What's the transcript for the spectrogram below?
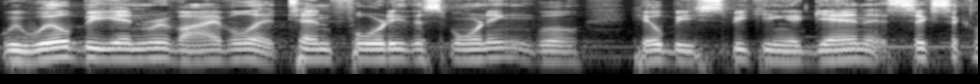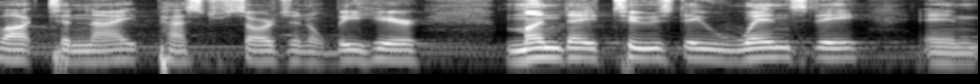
we will be in revival at 1040 this morning. We'll, he'll be speaking again at 6 o'clock tonight. Pastor Sargent will be here Monday, Tuesday, Wednesday, and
